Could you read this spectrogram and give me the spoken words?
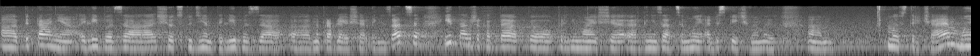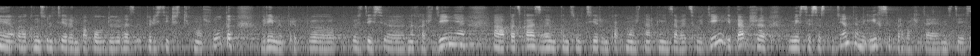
А, питание либо за счет студента, либо за а, направляющая организация. И также, когда э, принимающая организация, мы обеспечиваем их мы встречаем, мы э, консультируем по поводу туристических маршрутов, время э, здесь э, нахождения, подсказываем, консультируем, как можно организовать свой день, и также вместе со студентами их сопровождаем здесь.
